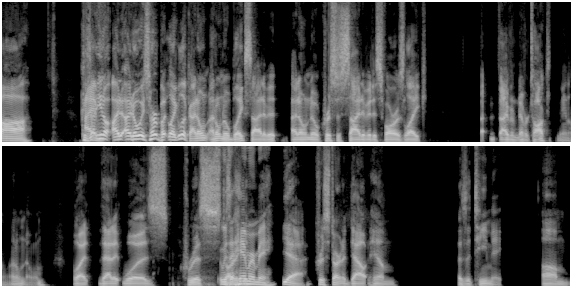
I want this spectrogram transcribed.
Uh because you know I'd, I'd always heard, but like, look, I don't, I don't know Blake's side of it. I don't know Chris's side of it as far as like, I've never talked, you know, I don't know him, but that it was Chris. It was a him to- or me. yeah, Chris starting to doubt him as a teammate. Um,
